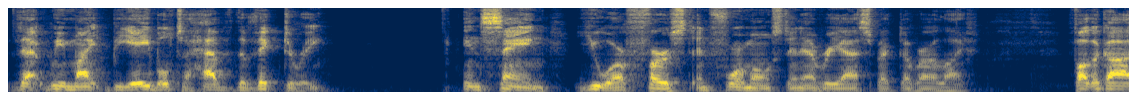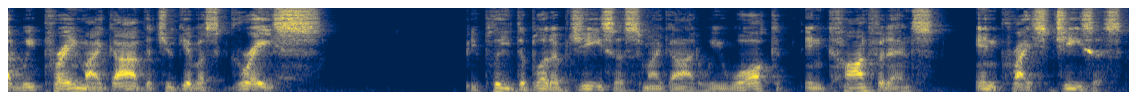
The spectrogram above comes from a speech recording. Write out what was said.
that we might be able to have the victory in saying you are first and foremost in every aspect of our life. Father God, we pray, my God, that you give us grace. We plead the blood of Jesus, my God. We walk in confidence in Christ Jesus,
